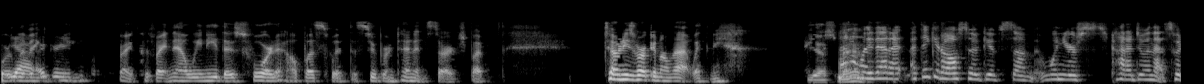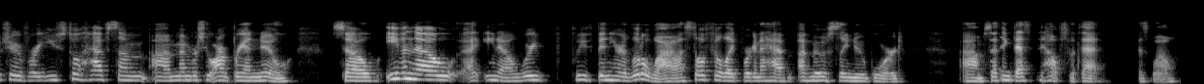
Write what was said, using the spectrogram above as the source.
We're Yeah, living, agreed. right, because right now we need those four to help us with the superintendent search, but Tony's working on that with me. Yes, Not ma'am. only that, I- I think it also gives some, when you're kind of doing that switch over, you still have some uh, members who aren't brand new. So even though, uh, you know, we, we've been here a little while, I still feel like we're going to have a mostly new board. Um, So I think that helps with that as well.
